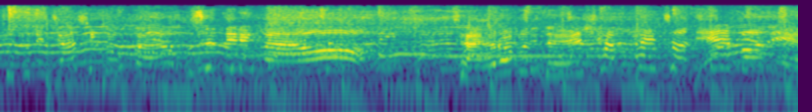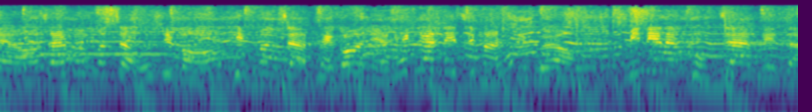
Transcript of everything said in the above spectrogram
두 분이 짜신 걸까요? 무슨 일인가요? 자, 여러분들 샵 8001번이에요. 짧은 문자 50원, 긴 문자 100원이에요. 헷갈리지 마시고요. 미니는 공짜입니다.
